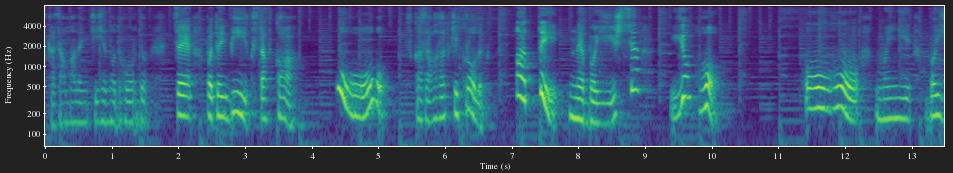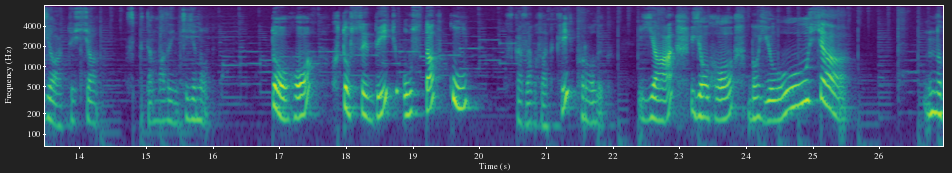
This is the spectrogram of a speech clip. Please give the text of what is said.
сказав маленький єнот гордо. Це по той бік ставка. О, сказав гладкий кролик. А ти не боїшся його? Кого мені боятися? спитав маленький єнот. Того, хто сидить у ставку, сказав гладкий кролик. Я його боюся. Ну,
